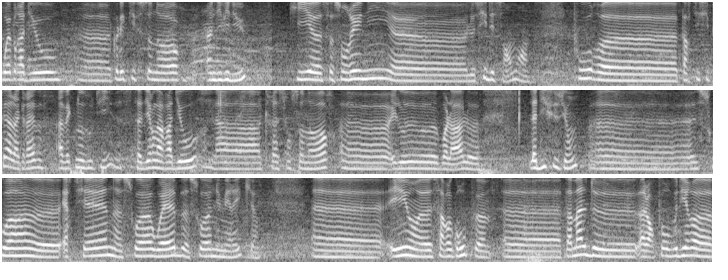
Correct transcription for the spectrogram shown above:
web radio, euh, collectif sonore, individus, qui euh, se sont réunis euh, le 6 décembre pour participer à la grève avec nos outils, c'est-à-dire la radio, la création sonore et le, voilà, la diffusion, soit hertzienne, soit web, soit numérique. et ça regroupe pas mal de... Alors pour vous dire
